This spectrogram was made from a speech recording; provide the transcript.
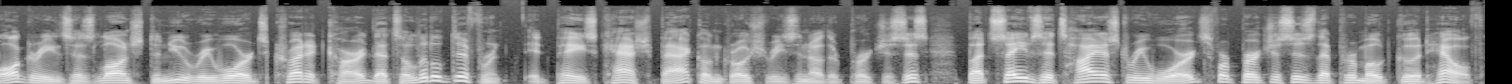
Walgreens has launched a new rewards credit card that's a little different. It pays cash back on groceries and other purchases, but saves its highest rewards for purchases that promote good health.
